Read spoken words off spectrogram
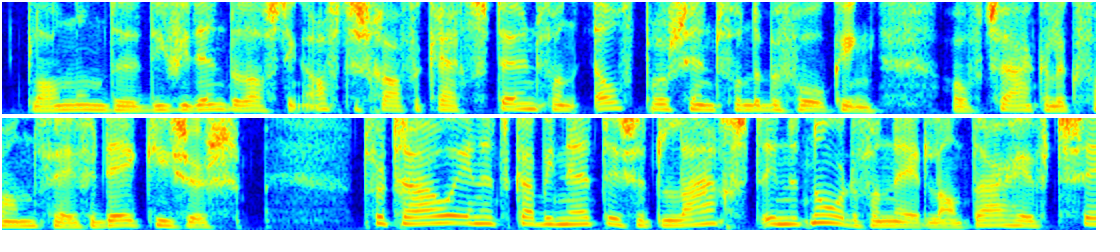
Het plan om de dividendbelasting af te schaffen krijgt steun van 11% van de bevolking, hoofdzakelijk van VVD-kiezers. Het vertrouwen in het kabinet is het laagst in het noorden van Nederland. Daar heeft 70%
